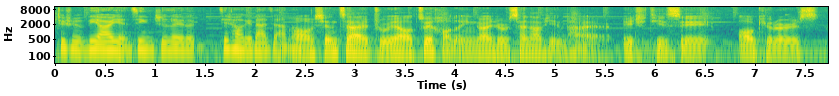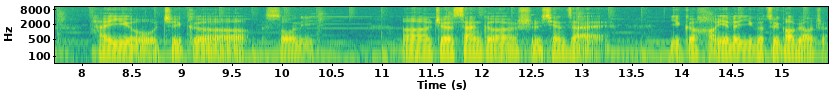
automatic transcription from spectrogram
就是 VR 眼镜之类的介绍给大家呢？哦，现在主要最好的应该就是三大品牌，HTC、Oculus，还有这个 Sony，呃，这三个是现在一个行业的一个最高标准。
